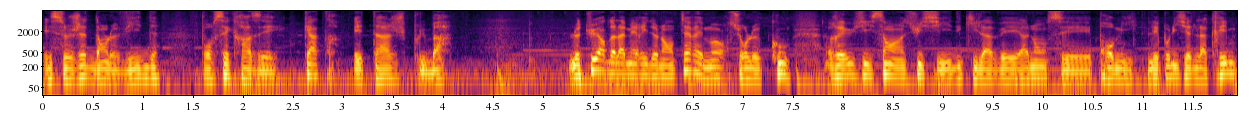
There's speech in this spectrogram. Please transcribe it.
et se jette dans le vide pour s'écraser quatre étages plus bas. Le tueur de la mairie de Nanterre est mort sur le coup, réussissant un suicide qu'il avait annoncé, promis. Les policiers de la crime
